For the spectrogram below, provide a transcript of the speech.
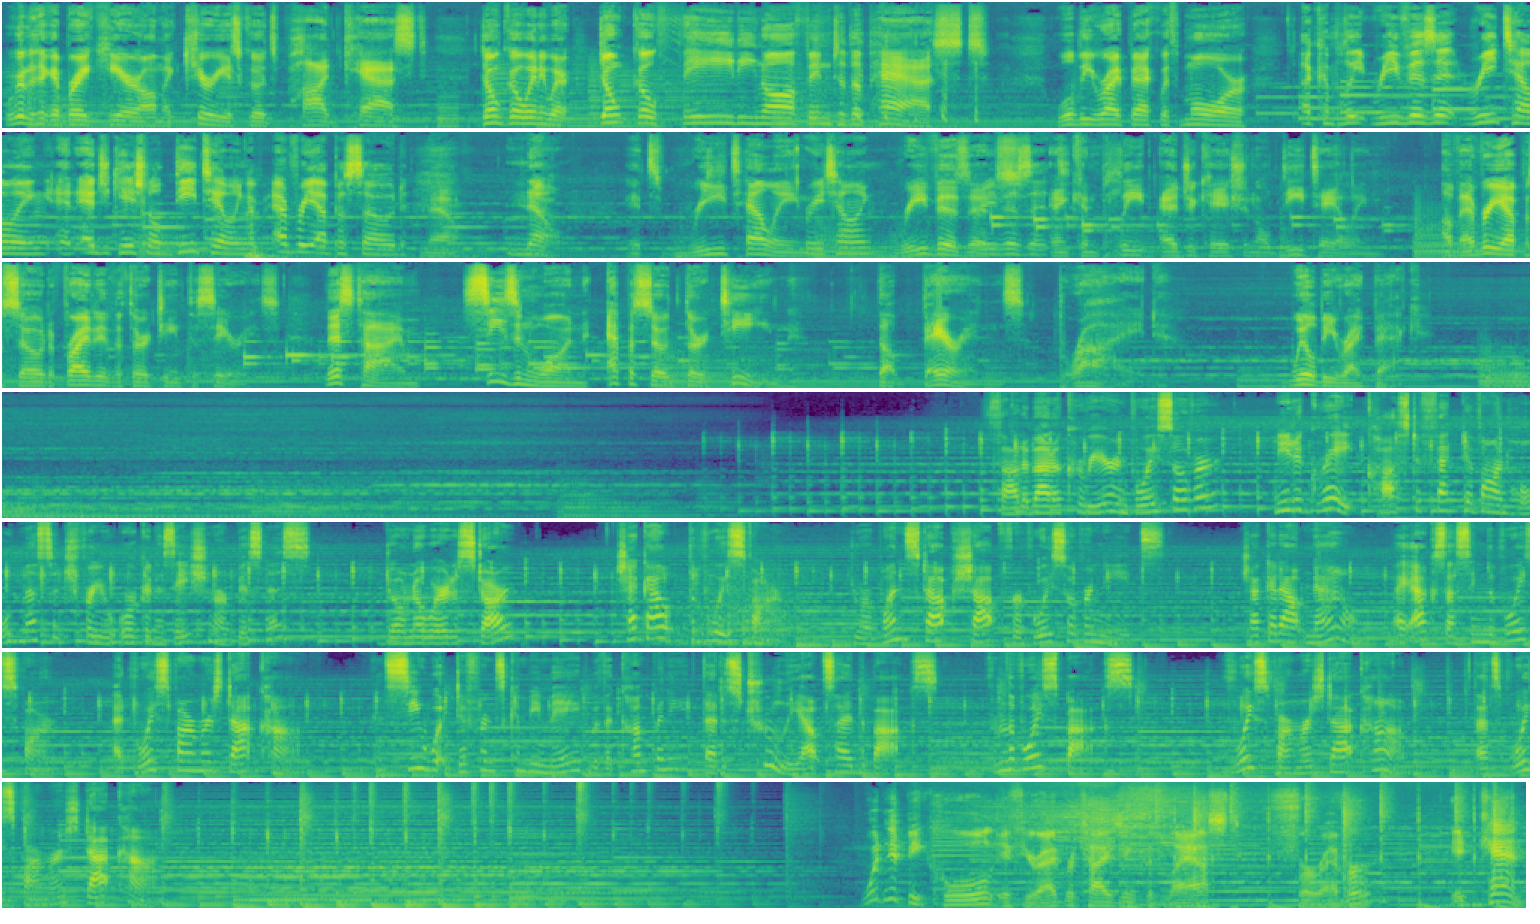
We're going to take a break here on the Curious Goods podcast. Don't go anywhere. Don't go fading off into the past. We'll be right back with more. A complete revisit, retelling, and educational detailing of every episode. No, No. It's retelling, Retelling? revisits, Revisit. and complete educational detailing of every episode of Friday the 13th, the series. This time, Season 1, Episode 13 The Baron's Bride. We'll be right back. Thought about a career in voiceover? Need a great, cost effective on hold message for your organization or business? Don't know where to start? Check out The Voice Farm, your one stop shop for voiceover needs. Check it out now by accessing The Voice Farm at voicefarmers.com and see what difference can be made with a company that is truly outside the box. From the Voice Box, voicefarmers.com. That's voicefarmers.com. Wouldn't it be cool if your advertising could last forever? It can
